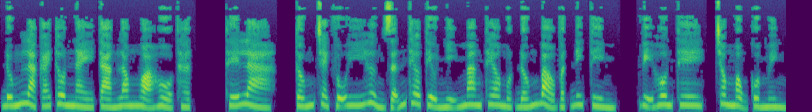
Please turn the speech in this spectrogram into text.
Đúng là cái thôn này tàng long ngọa hổ thật, thế là, Tống Trạch Vũ ý hưởng dẫn theo tiểu nhị mang theo một đống bảo vật đi tìm, vị hôn thê, trong mộng của mình,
